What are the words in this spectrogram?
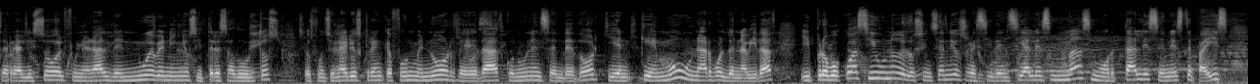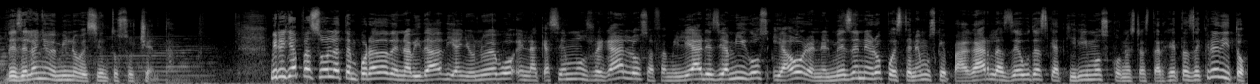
se realizó el funeral de nueve niños y tres adultos. Los funcionarios creen que fue un menor de edad con un encendedor quien quemó un árbol de Navidad y provocó así uno de los incendios residenciales más mortales en este país desde el año de 1980. Mire, ya pasó la temporada de Navidad y Año Nuevo en la que hacemos regalos a familiares y amigos y ahora en el mes de enero pues tenemos que pagar las deudas que adquirimos con nuestras tarjetas de crédito.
